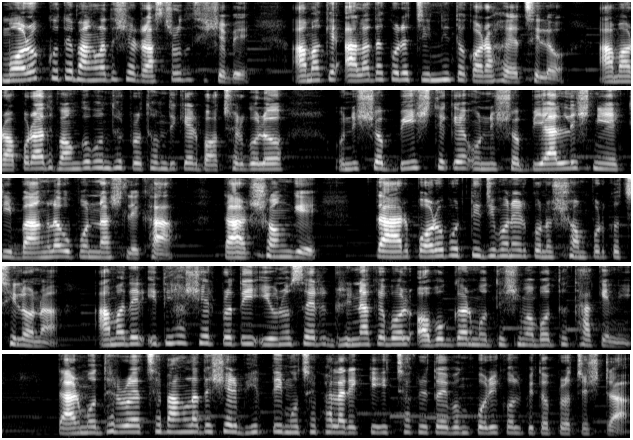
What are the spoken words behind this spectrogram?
মরক্কোতে বাংলাদেশের রাষ্ট্রদূত হিসেবে আমাকে আলাদা করে চিহ্নিত করা হয়েছিল। আমার অপরাধ বঙ্গবন্ধুর প্রথম দিকের বছরগুলো উনিশশো বিশ থেকে উনিশশো বিয়াল্লিশ নিয়ে একটি বাংলা উপন্যাস লেখা। তার সঙ্গে তার পরবর্তী জীবনের কোনো সম্পর্ক ছিল না। আমাদের ইতিহাসের প্রতি ইউনুসের ঘৃণা কেবল অবজ্ঞার মধ্যে সীমাবদ্ধ থাকেনি। তার মধ্যে রয়েছে বাংলাদেশের ভিত্তি মুছে ফেলার একটি ইচ্ছাকৃত এবং পরিকল্পিত প্রচেষ্টা।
